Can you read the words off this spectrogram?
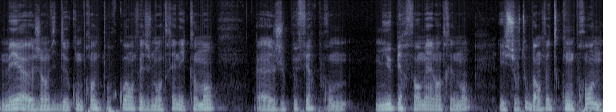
mais j'ai envie de comprendre pourquoi en fait je m'entraîne et comment je peux faire pour mieux performer à l'entraînement et surtout bah, en fait comprendre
